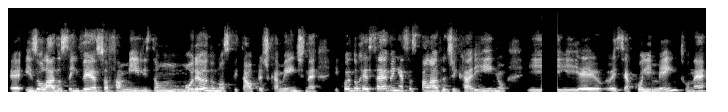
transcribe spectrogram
é, isolados sem ver a sua família, estão morando no hospital praticamente, né? E quando recebem essas palavras de carinho e, e é, esse acolhimento, né,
